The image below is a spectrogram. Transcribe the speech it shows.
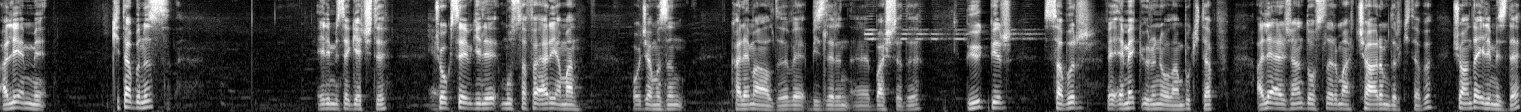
Ali emmi kitabınız elimize geçti. Çok sevgili Mustafa Eryaman hocamızın kaleme aldığı ve bizlerin e, başladığı büyük bir sabır ve emek ürünü olan bu kitap Ali Ercan Dostlarıma Çağrımdır kitabı şu anda elimizde.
